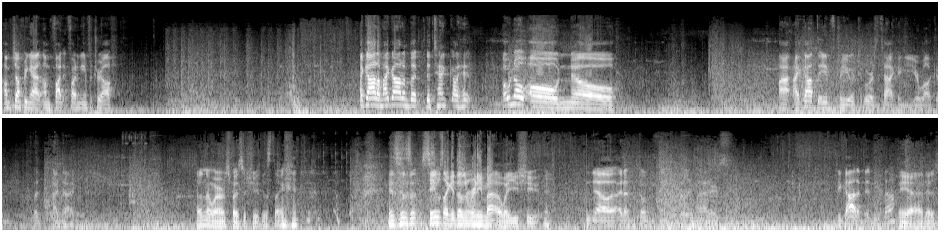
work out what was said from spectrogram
I'm jumping at. I'm fighting fighting the infantry off. I got him. I got him, but the tank got hit. Oh no! Oh no! I I got the infantry who was attacking you. You're welcome, but I died. I don't know where I'm supposed to shoot this thing. it seems like it doesn't really matter where you shoot. No, I don't don't think it really matters. You got it, didn't you? Though. Yeah, it is.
